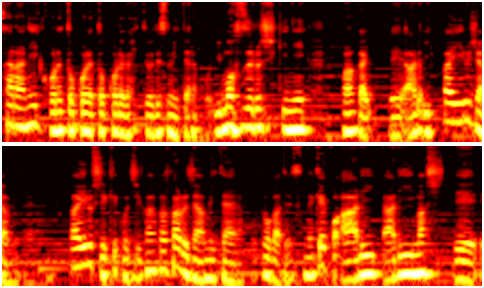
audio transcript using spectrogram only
さらにこれとこれとこれが必要ですみたいな、こう、芋づる式に、なんか、えー、あれいっぱいいるじゃんみたいな。いっぱいいるし結構時間かかるじゃんみたいなことがですね、結構あり、ありまして、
